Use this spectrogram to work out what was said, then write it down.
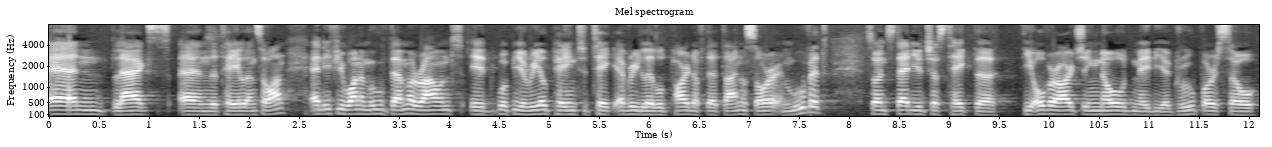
and legs and the tail and so on. And if you want to move them around, it would be a real pain to take every little part of that dinosaur and move it. So instead, you just take the, the overarching node, maybe a group or so,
